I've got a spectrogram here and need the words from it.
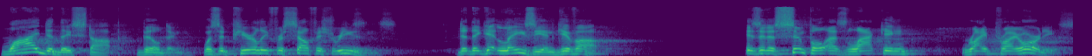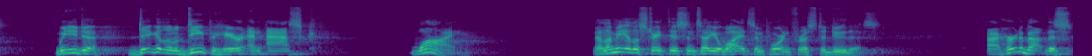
Why did they stop building? Was it purely for selfish reasons? Did they get lazy and give up? Is it as simple as lacking right priorities? We need to dig a little deeper here and ask why. Now, let me illustrate this and tell you why it's important for us to do this. I heard about this,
